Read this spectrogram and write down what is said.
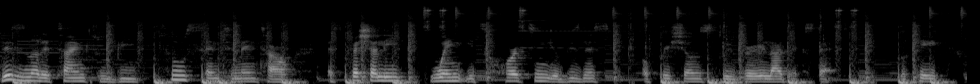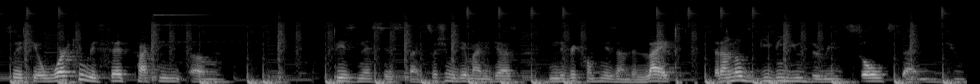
This is not a time to be too sentimental, especially when it's hurting your business operations to a very large extent. Okay, so if you're working with third party um, businesses like social media managers, delivery companies, and the like that are not giving you the results that you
